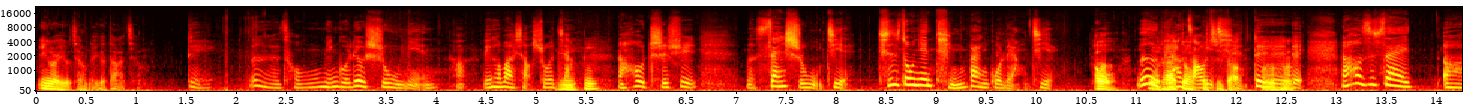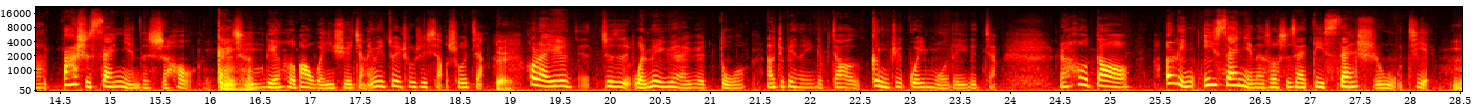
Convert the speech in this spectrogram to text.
因而有这样的一个大奖？对。那，从民国六十五年啊，联合报小说奖，嗯、然后持续了三十五届，其实中间停办过两届哦，那个比较早以前，对对对，嗯、然后是在呃八十三年的时候改成联合报文学奖，嗯、因为最初是小说奖，对，后来又就是文类越来越多，然后就变成一个比较更具规模的一个奖，然后到二零一三年的时候是在第三十五届，嗯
